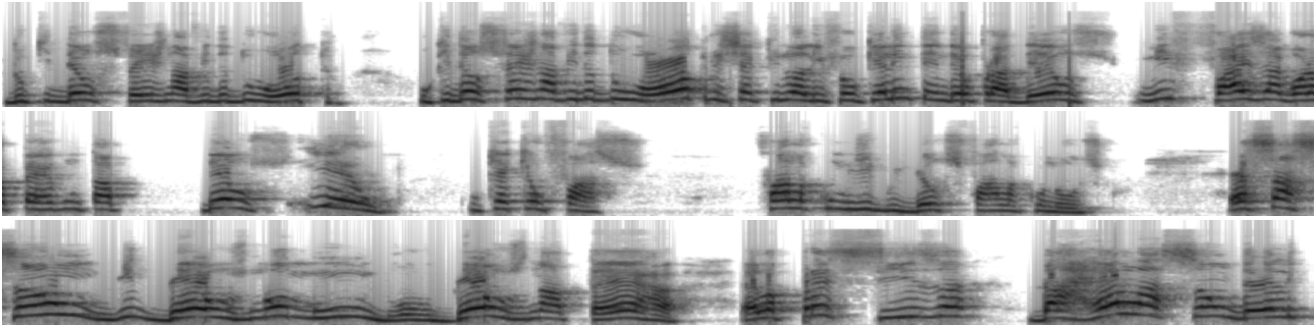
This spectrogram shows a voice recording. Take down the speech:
do que Deus fez na vida do outro. O que Deus fez na vida do outro, e se aquilo ali foi o que ele entendeu para Deus, me faz agora perguntar: Deus, e eu? O que é que eu faço? Fala comigo e Deus fala conosco. Essa ação de Deus no mundo, ou Deus na terra, ela precisa da relação dele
